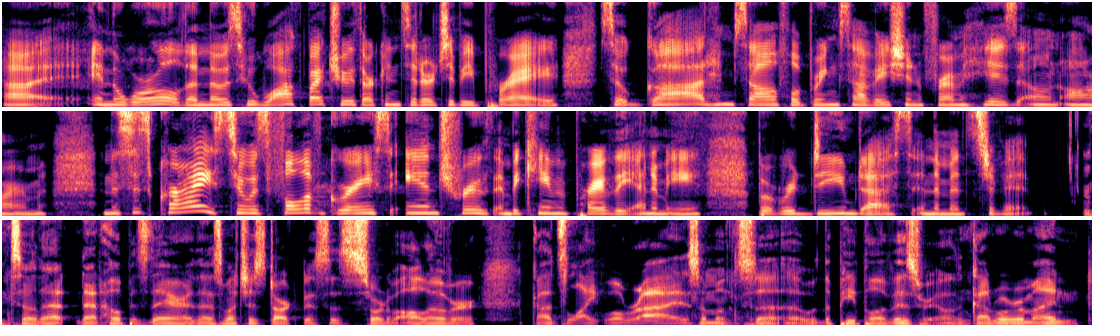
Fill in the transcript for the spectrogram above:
uh, in the world, and those who walk by truth are considered to be prey. So God Himself will bring salvation from His own arm. And this is Christ, who was full of grace and truth and became the prey of the enemy, but redeemed us in the midst of it. And so that that hope is there. That as much as darkness is sort of all over, God's light will rise amongst uh, uh the people of Israel, and God will remind,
